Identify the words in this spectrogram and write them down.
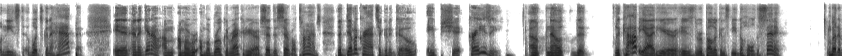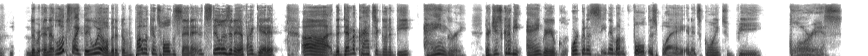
needs to, what's going to happen and, and again I'm, I'm, a, I'm a broken record here i've said this several times the democrats are going to go ape shit crazy. Um, now the the caveat here is the republicans need to hold the senate but if the, and it looks like they will but if the republicans hold the senate and it still isn't if i get it uh, the democrats are going to be angry. They're just going to be angry. We're going to see them on full display and it's going to be glorious.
